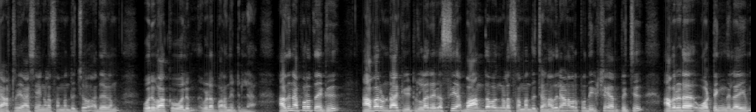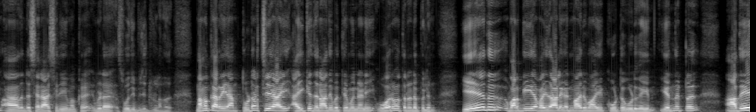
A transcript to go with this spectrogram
രാഷ്ട്രീയ ആശയങ്ങളെ സംബന്ധിച്ചോ അദ്ദേഹം ഒരു വാക്കുപോലും ഇവിടെ പറഞ്ഞിട്ടില്ല. അതിനപ്പുറത്തേക്ക് അവരുണ്ടാക്കിയിട്ടുള്ള രഹസ്യ ബാന്ധവങ്ങളെ സംബന്ധിച്ചാണ്. അതിലാണ് അവർ പ്രതീക്ഷ അർപ്പിച്ച് അവരുടെ വോട്ടിംഗ് നിലയും അതിന്റെ ശരാശരിയുമൊക്കെ ഇവിടെ സൂചിപ്പിച്ചിട്ടുള്ളത്. നമുക്കറിയാം തുടർച്ചയായി ഐക്യ ജനാധിപത്യ മുന്നണി ഓരോ തിരഞ്ഞെടുപ്പിലും ഏത് വർഗീയ വൈതാളികന്മാരുമായി കൂട്ടുകൂടുകയും എന്നിട്ട് അതേ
